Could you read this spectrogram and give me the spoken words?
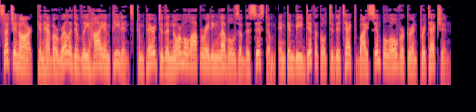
Such an arc can have a relatively high impedance compared to the normal operating levels of the system and can be difficult to detect by simple overcurrent protection.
